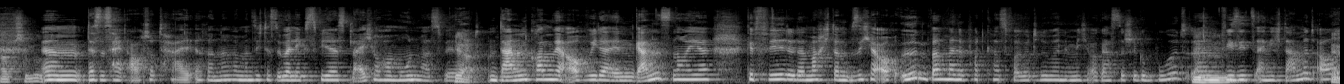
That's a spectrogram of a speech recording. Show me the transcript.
Absolut. Ähm, das ist halt auch total irre, ne? wenn man sich das überlegt, wieder das gleiche Hormon, was. Ja. Und dann kommen wir auch wieder in ganz neue Gefilde. Da mache ich dann sicher auch irgendwann mal eine Podcast-Folge drüber, nämlich orgastische Geburt. Ähm, wie sieht es eigentlich damit aus? Mhm.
